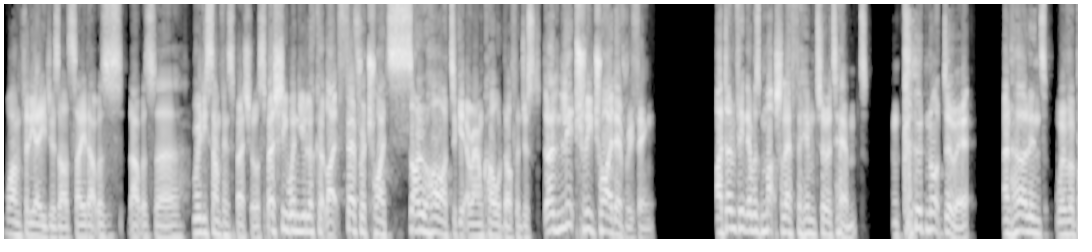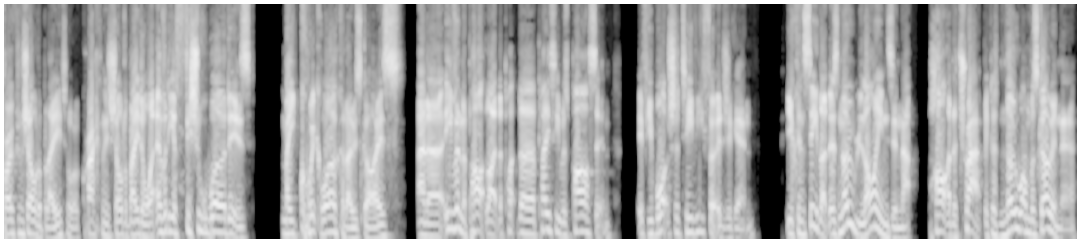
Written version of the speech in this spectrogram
one for the ages. I'd say that was that was uh, really something special, especially when you look at like Febvre tried so hard to get around Coldenhoff and just uh, literally tried everything. I don't think there was much left for him to attempt and could not do it. And Herlings, with a broken shoulder blade or a crack in his shoulder blade or whatever the official word is, made quick work of those guys. And uh, even the part like the the place he was passing, if you watch the TV footage again, you can see like there's no lines in that part of the track because no one was going there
